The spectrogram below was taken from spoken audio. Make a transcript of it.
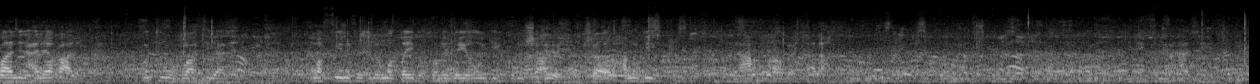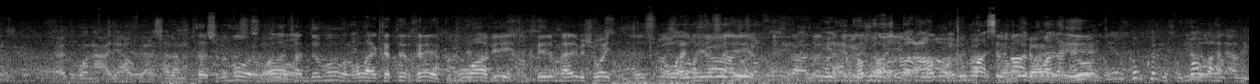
غالين عليه غالي. وأنتم اخواتي يعني موفين في العلوم الطيبة. والله يبيض وجهكم إن شاء الله. إن شاء الله. يرحم بيكم نعم 4000 يعقبون عليها وفيها سلام. تسلمون ولا تندمون. والله يكثر خيركم موافين كثير ما هي بشوي. الله وجهكم مبروك راس المال والله يدينكم كلكم. والله العظيم.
